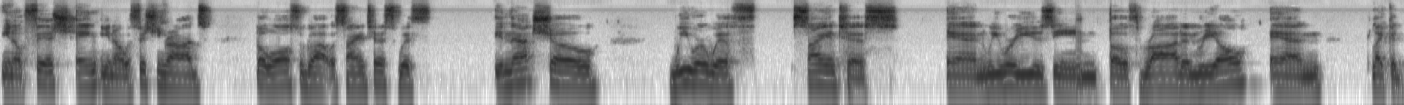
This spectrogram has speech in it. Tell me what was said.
you know, fish, ang- you know, with fishing rods, but we'll also go out with scientists. With in that show, we were with scientists, and we were using both rod and reel and like a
